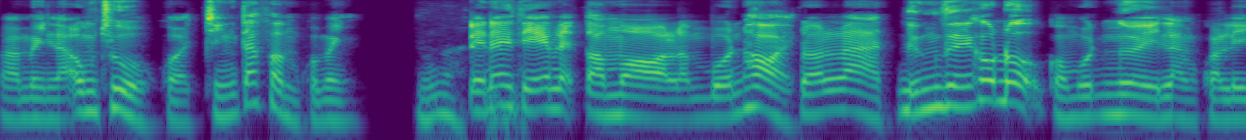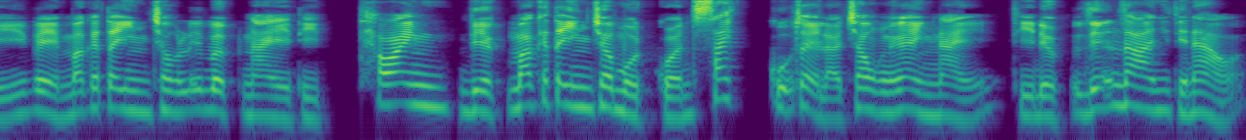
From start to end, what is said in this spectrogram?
và mình là ông chủ của chính tác phẩm của mình Đúng rồi. Đến đây thì em lại tò mò là muốn hỏi đó là đứng dưới góc độ của một người làm quản lý về marketing trong lĩnh vực này thì theo anh việc marketing cho một cuốn sách cụ thể là trong cái ngành này thì được diễn ra như thế nào ạ?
